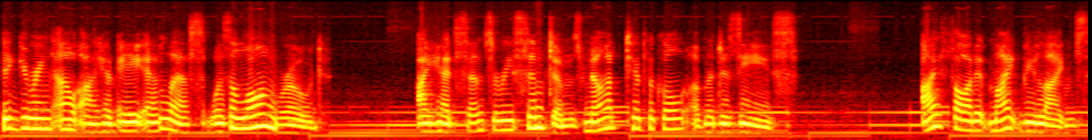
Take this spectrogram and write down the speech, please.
Figuring out I had ALS was a long road. I had sensory symptoms not typical of the disease. I thought it might be Lyme's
